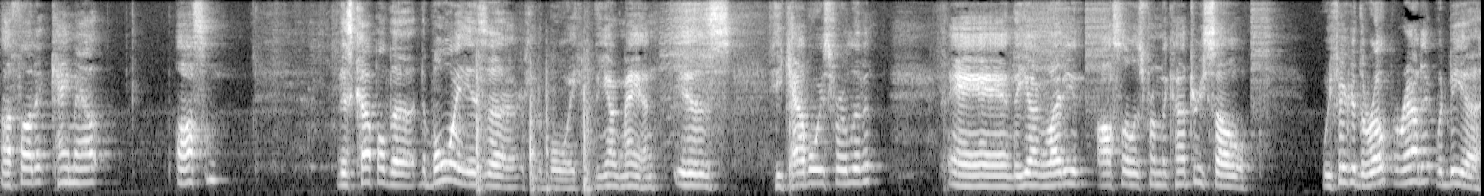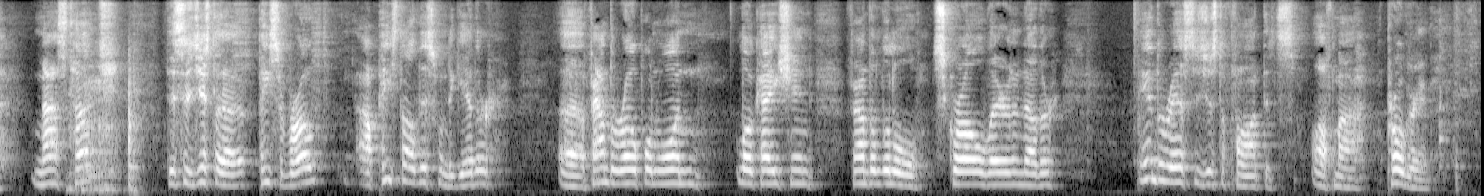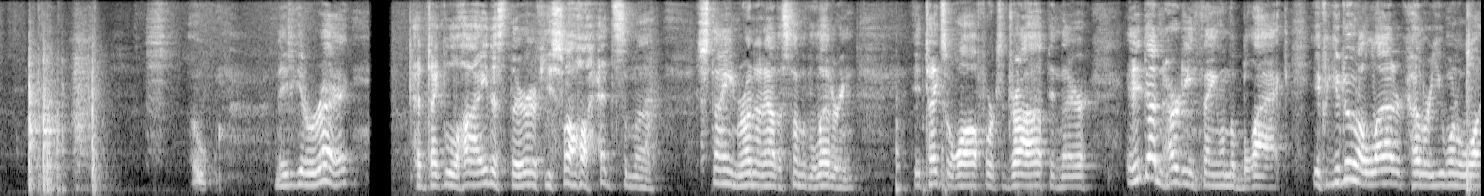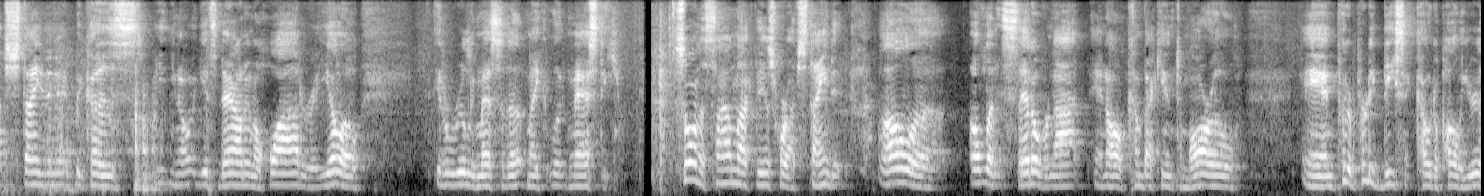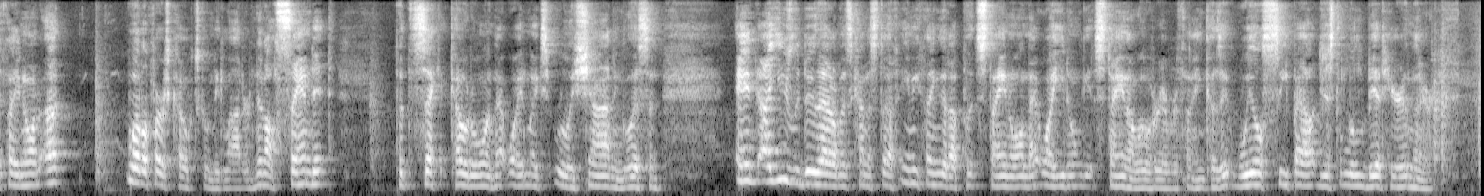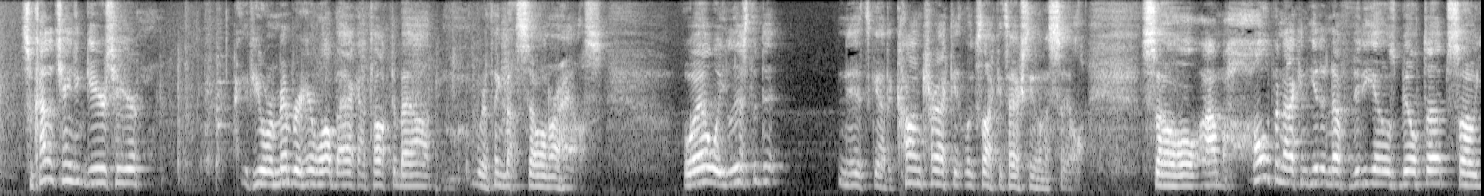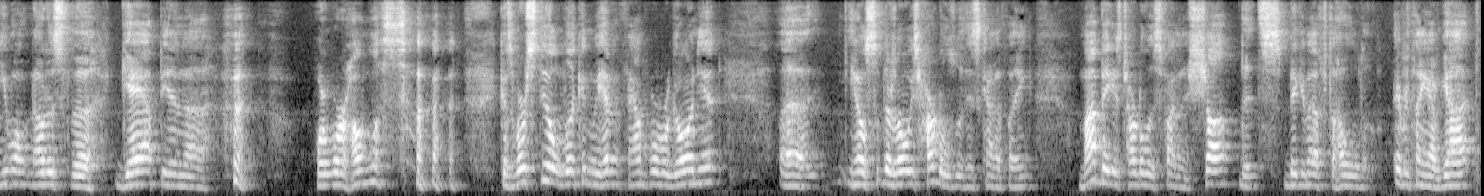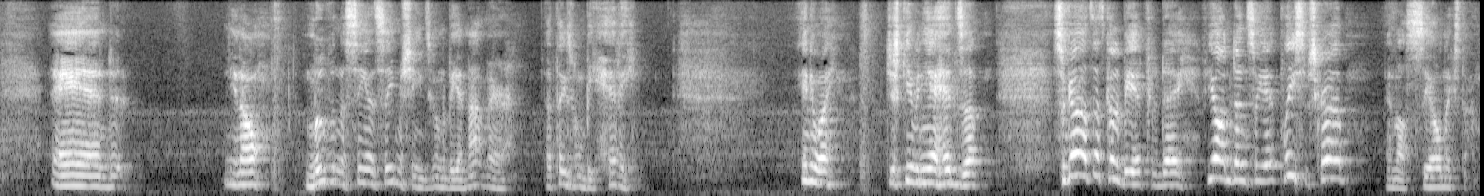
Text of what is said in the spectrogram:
I thought it came out awesome. This couple, the, the boy is, uh, the boy, the young man is, he cowboys for a living. And the young lady also is from the country. So we figured the rope around it would be a nice touch. This is just a piece of rope. I pieced all this one together. Uh, found the rope on one location, found the little scroll there in another, and the rest is just a font that's off my program. Oh, need to get a rag. Had to take a little hiatus there. If you saw, I had some uh, stain running out of some of the lettering. It takes a while for it to dry up in there. And it doesn't hurt anything on the black. If you're doing a lighter color, you want to watch staining it because, you know, it gets down in a white or a yellow. It'll really mess it up, make it look nasty. So on a sign like this where I've stained it, I'll, uh, I'll let it set overnight and I'll come back in tomorrow and put a pretty decent coat of polyurethane on. Uh, well, the first coat's going to be lighter. Then I'll sand it, put the second coat on. That way it makes it really shine and glisten. And I usually do that on this kind of stuff. Anything that I put stain on, that way you don't get stain all over everything because it will seep out just a little bit here and there. So kind of changing gears here. If you'll remember here a while back, I talked about we are thinking about selling our house. Well, we listed it and it's got a contract. It looks like it's actually going to sell. So I'm hoping I can get enough videos built up so you won't notice the gap in uh, where we're homeless because we're still looking. We haven't found where we're going yet. Uh, you know, so there's always hurdles with this kind of thing. My biggest hurdle is finding a shop that's big enough to hold everything I've got. And, you know, moving the CNC machine is going to be a nightmare. That thing's going to be heavy. Anyway, just giving you a heads up. So guys, that's going to be it for today. If y'all haven't done so yet, please subscribe, and I'll see y'all next time.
